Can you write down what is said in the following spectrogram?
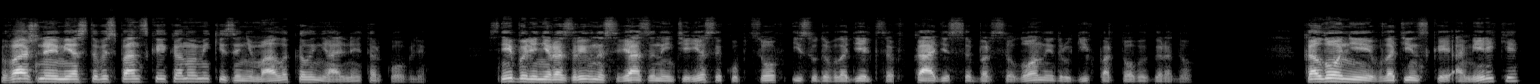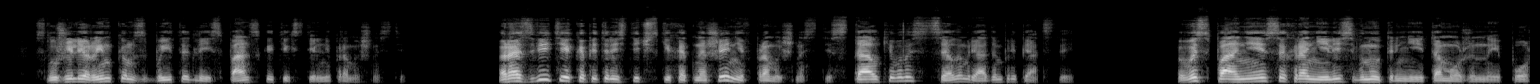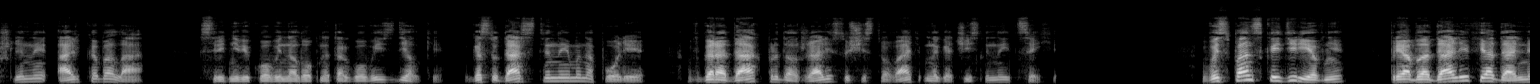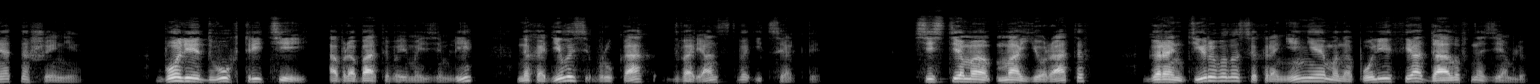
Важное место в испанской экономике занимала колониальная торговля. С ней были неразрывно связаны интересы купцов и судовладельцев Кадиса, Барселоны и других портовых городов. Колонии в Латинской Америке служили рынком сбыта для испанской текстильной промышленности. Развитие капиталистических отношений в промышленности сталкивалось с целым рядом препятствий. В Испании сохранились внутренние таможенные пошлины Аль-Кабала, средневековый налог на торговые сделки, государственные монополии, в городах продолжали существовать многочисленные цехи. В испанской деревне преобладали феодальные отношения. Более двух третей обрабатываемой земли находилось в руках дворянства и церкви. Система майоратов гарантировала сохранение монополии феодалов на землю.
